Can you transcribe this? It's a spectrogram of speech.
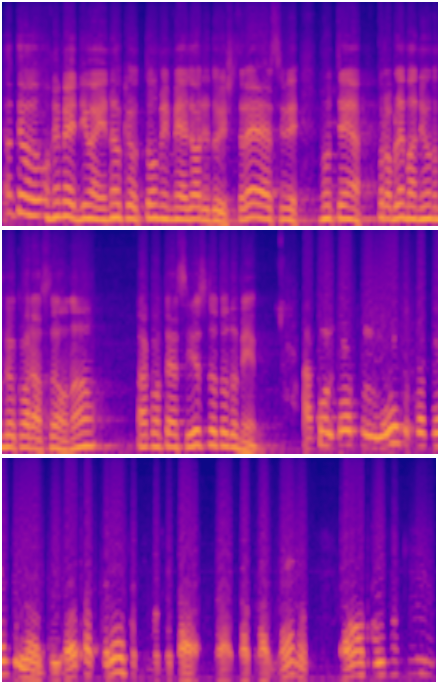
eu tenho um remedinho aí não que eu tome melhore do estresse, não tenha problema nenhum no meu coração, não. Acontece isso, doutor Domingo? Acontece muito frequentemente. Essa crença que você está trazendo é uma coisa que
